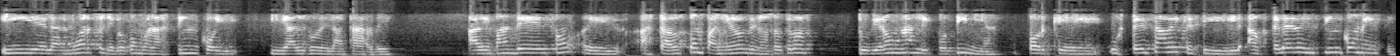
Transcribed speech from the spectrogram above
Y el almuerzo llegó como a las 5 y, algo de la tarde. Además de eso, eh, hasta dos compañeros de nosotros tuvieron unas lipotimias, porque usted sabe que si a usted le den cinco meses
